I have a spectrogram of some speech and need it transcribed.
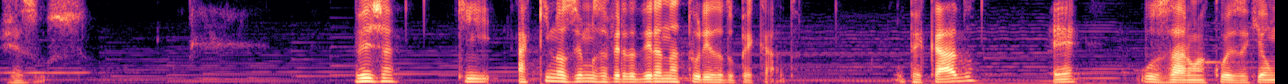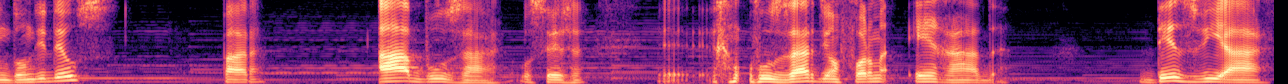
Jesus. Veja que aqui nós vemos a verdadeira natureza do pecado. O pecado é usar uma coisa que é um dom de Deus para abusar, ou seja, é, usar de uma forma errada, desviar.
